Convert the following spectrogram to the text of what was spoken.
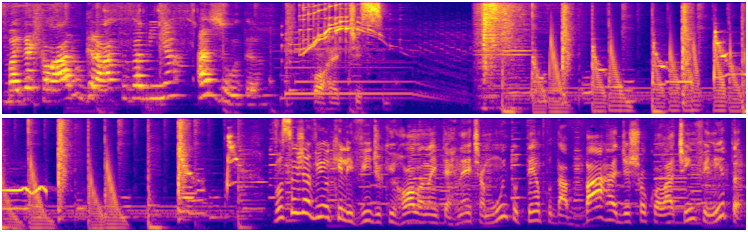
Mas é claro, graças à minha ajuda. Corretíssimo. Você já viu aquele vídeo que rola na internet há muito tempo da barra de chocolate infinita?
